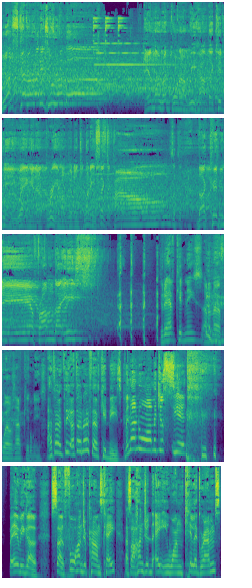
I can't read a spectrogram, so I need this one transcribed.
Let's get ready to rumble. In the red corner, we have the kidney weighing in at 326 pounds. The kidney from the east. Do they have kidneys? I don't know if whales have kidneys. I don't think, I don't know if they have kidneys. Me I know, me just see it. But here we go. So 400 pounds Kay, that's 181 kilograms.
